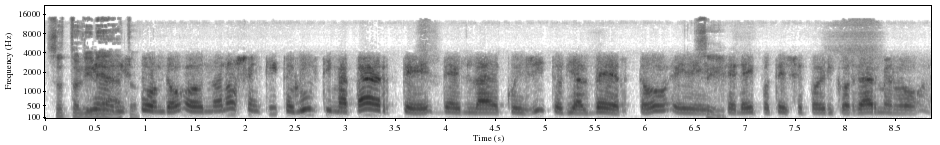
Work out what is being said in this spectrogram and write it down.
sottolineato. rispondo, oh, non ho sentito l'ultima parte del quesito di Alberto e Sì. se lei potesse poi ricordarmelo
